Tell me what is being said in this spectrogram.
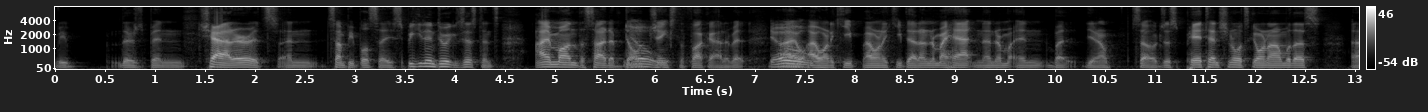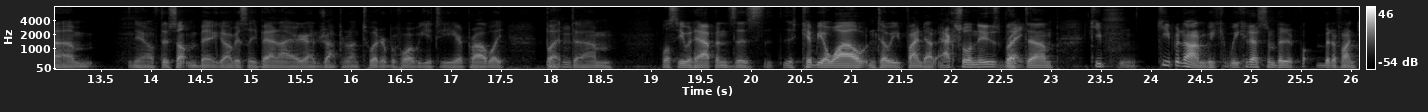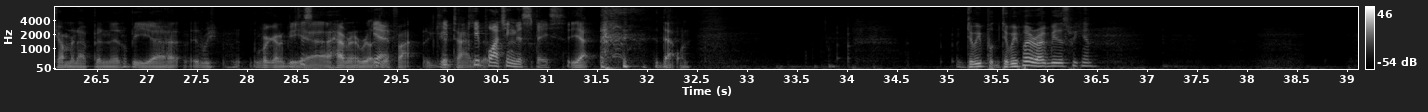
we there's been chatter. It's and some people say speak it into existence. I'm on the side of don't No. jinx the fuck out of it. No. I, I want to keep I want to keep that under my hat and under my and but you know so just pay attention to what's going on with us. Um, you know if there's something big, obviously Ben and I are gonna drop it on Twitter before we get to here probably, but Mm-hmm. um, we'll see what happens. Is it could be a while until we find out actual news, but Right. um, keep keep it on. We we could have some bit of bit of fun coming up, and it'll be uh it'll be we're gonna be uh, having a really yeah, good fun good Keep, time. keep with it. watching this space. Yeah, that one. Did we did we play rugby this weekend?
